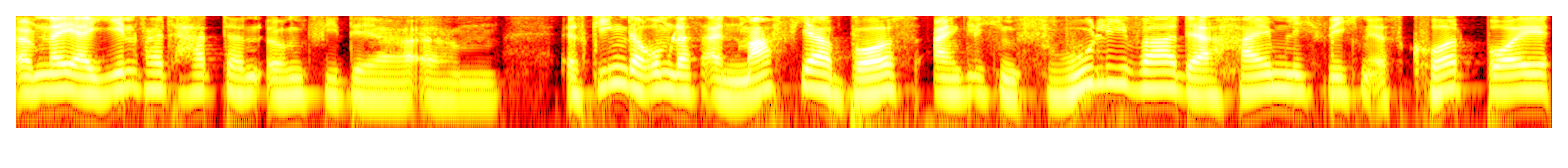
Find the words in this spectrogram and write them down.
ähm, naja, jedenfalls hat dann irgendwie der, ähm, es ging darum, dass ein Mafia-Boss eigentlich ein Swuli war, der heimlich sich einen Escort-Boy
